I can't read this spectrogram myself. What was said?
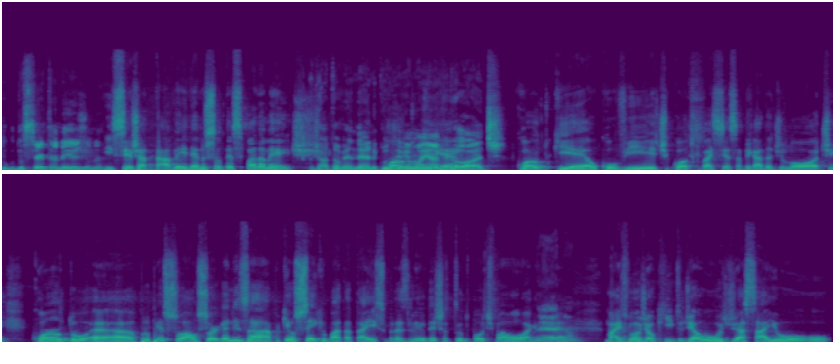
do, do, sertanejo, né? E você já tá vendendo isso antecipadamente? Já tô vendendo. Inclusive quanto amanhã abre é, o lote. Quanto que é o convite? Quanto que vai ser essa virada de lote? Quanto é, pro pessoal se organizar? Porque eu sei que o batataense brasileiro deixa tudo pra última hora, é, né? Não. Mas hoje é o quinto dia útil, já saiu o,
